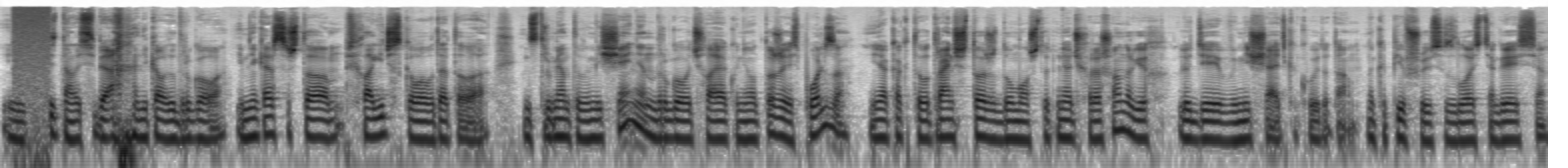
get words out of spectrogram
и надо себя, а не кого-то другого. И мне кажется, что психологического вот этого инструмента вымещения на другого человека у него тоже есть польза. Я как-то вот раньше тоже думал, что это не очень хорошо на других людей вымещать какую-то там накопившуюся злость, агрессию.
